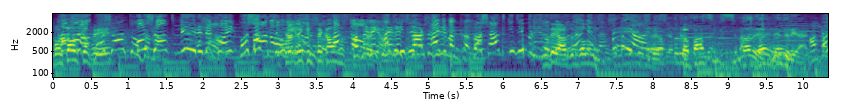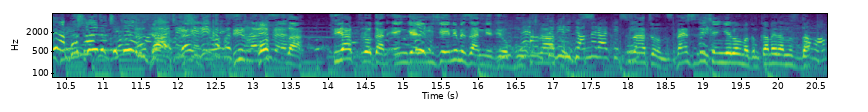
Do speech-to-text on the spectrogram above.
Boşalt kafeyi. Boşalt Boşalt, mühürü de koy. Boşalt. Ne oluyor. İçeride kimse kalmasın. Ne oluyor. Hadi bakalım. Boşalt gidiyoruz Siz de yardımcı musunuz? Ama yani. Kapansın gitsin abi. Nedir yani? Baya boşaltıp çıkıyoruz. İçeriği kapasın. Bir postla tiyatrodan engelleyeceğini mi zannediyor bu? Ben olun. vereceğim merak Siz etmeyin. rahat olunuz. Ben size hiç engel olmadım kameranızda. Tamam.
